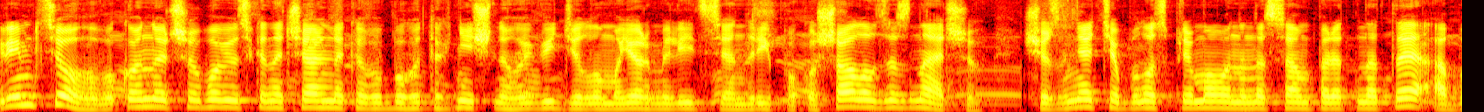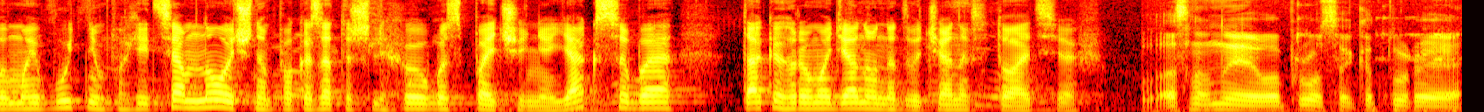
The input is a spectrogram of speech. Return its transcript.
Крім цього, виконуючи обов'язки начальника вибухотехнічного відділу майор міліції Андрій Покошалов зазначив, що заняття було спрямоване насамперед на те, аби майбутнім фахівцям наочно показати шляхи убезпечення як себе, так і громадян у надзвичайних ситуаціях. Основные вопросы, которые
